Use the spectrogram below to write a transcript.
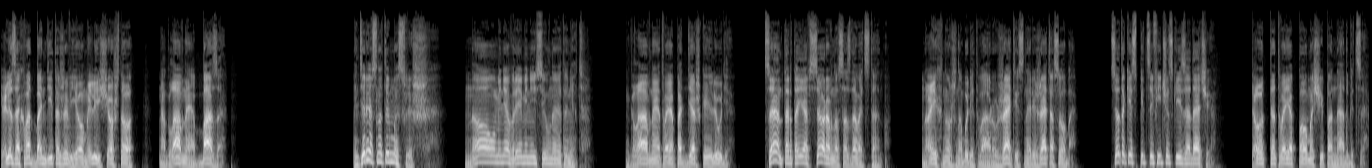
или захват бандита живьем, или еще что. Но главное — база. Интересно ты мыслишь, но у меня времени и сил на это нет. Главное — твоя поддержка и люди. Центр-то я все равно создавать стану. Но их нужно будет вооружать и снаряжать особо. Все-таки специфические задачи. Тут-то твоя помощь и понадобится.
